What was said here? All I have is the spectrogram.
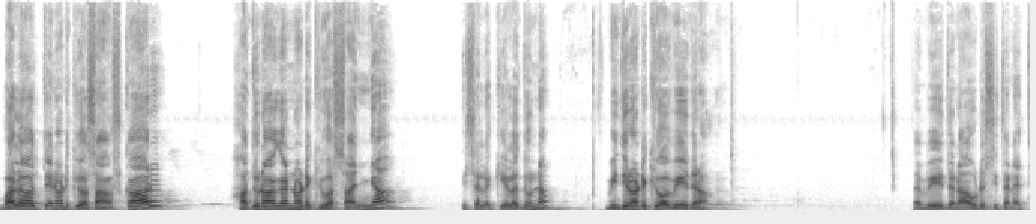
බලවත් වෙනවට කිව්වා සංස්කාර, හඳුනා ගන්නවට කිව්වා සංඥා, ඉසල කියලා දුන්නා. විඳිනවට කිව්වා වේදනා. දැන් වේදනාව උඩ සිත නැද්ද?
